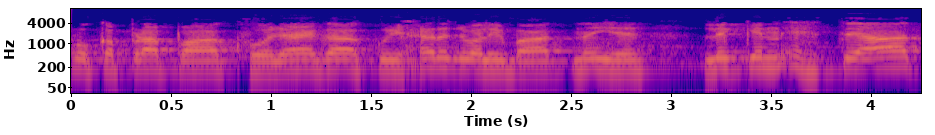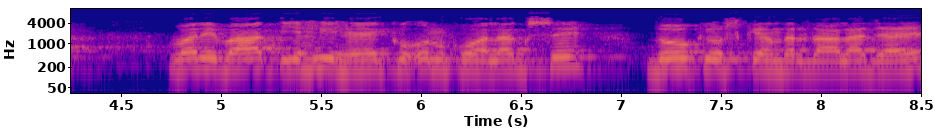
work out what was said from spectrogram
وہ کپڑا پاک ہو جائے گا، کوئی حرج والی بات نہیں ہے۔ لیکن احتیاط والی بات یہی ہے کہ ان کو الگ سے دو کے اس کے اندر ڈالا جائے،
